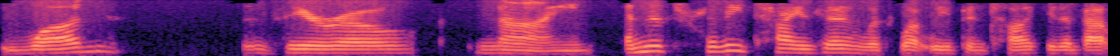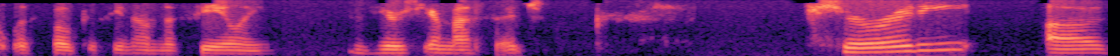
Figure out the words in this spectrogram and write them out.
one zero nine, and this really ties in with what we've been talking about with focusing on the feeling. And here's your message: purity of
